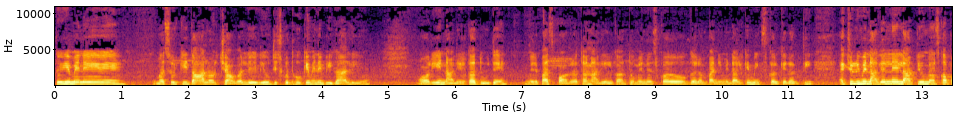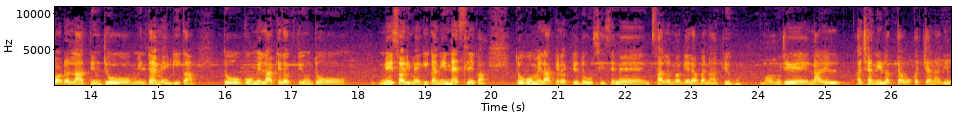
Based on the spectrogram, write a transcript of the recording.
तो ये मैंने मसूर की दाल और चावल ले ली हूँ, जिसको धो के मैंने भिगा ली हूँ। और ये नारियल का दूध है। मेरे पास पाउडर था नारियल का तो मैंने उसको गर्म पानी में डाल के मिक्स करके रख दी। एक्चुअली मैं नारियल नहीं लाती हूँ, मैं उसका पाउडर लाती हूँ, जो मिलता है मैगी का। तो वो मैं ला के रखती हूँ तो नहीं सॉरी मैगी का नहीं नेस्ले का। तो वो मैं ला के रखती हूँ तो उसी से मैं सालन वगैरह बनाती हूँ। और मुझे नारियल अच्छा नहीं लगता, वो कच्चा नारियल।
